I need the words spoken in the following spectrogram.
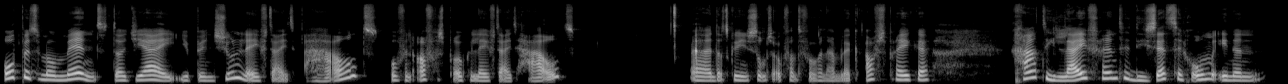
Op het moment dat jij je pensioenleeftijd haalt, of een afgesproken leeftijd haalt, uh, dat kun je soms ook van tevoren namelijk afspreken, gaat die lijfrente, die zet zich om in een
